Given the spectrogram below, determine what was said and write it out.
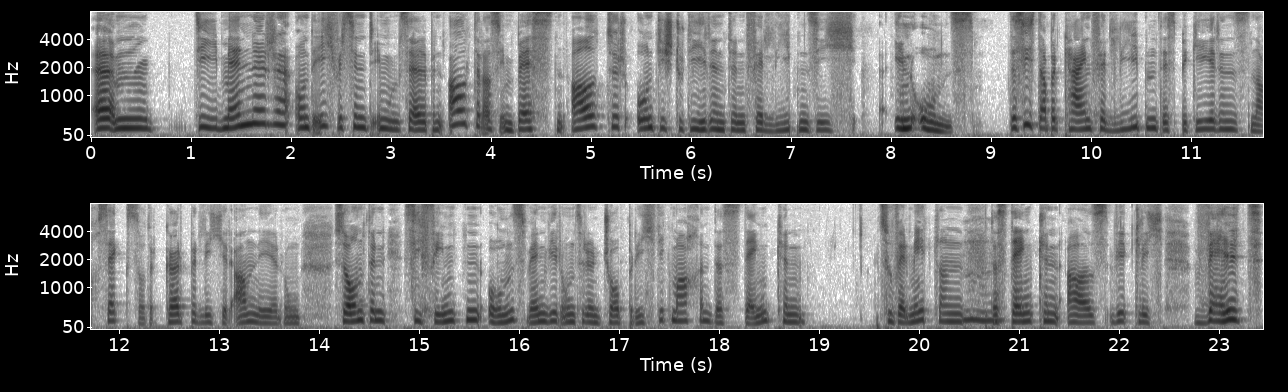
Ähm, die Männer und ich, wir sind im selben Alter, also im besten Alter, und die Studierenden verlieben sich in uns. Das ist aber kein Verlieben des Begehrens nach Sex oder körperlicher Annäherung, sondern sie finden uns, wenn wir unseren Job richtig machen, das Denken zu vermitteln, mhm. das Denken als wirklich Welt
